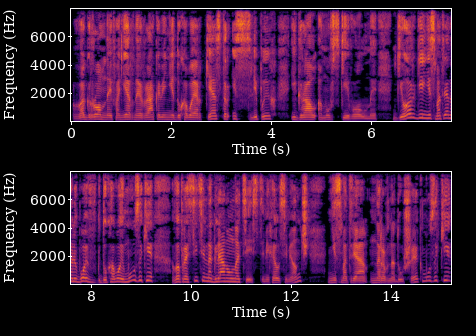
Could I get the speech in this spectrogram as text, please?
в огромной фанерной раковине духовой оркестр из слепых играл амурские волны. Георгий, несмотря на любовь к духовой музыке, вопросительно глянул на тесте. Михаил Семенович, несмотря на равнодушие к музыке,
